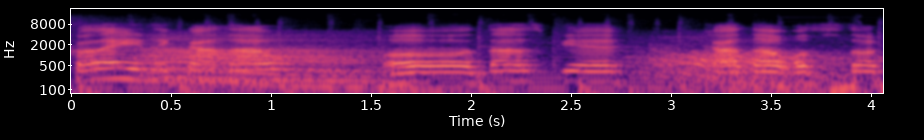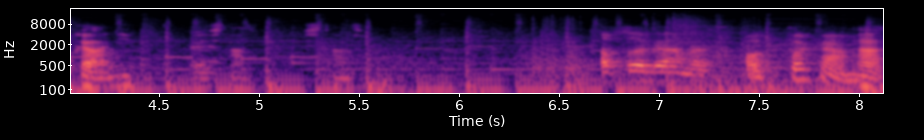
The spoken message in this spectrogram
kolejny kanał o nazwie Kanał od Stoka. Nie, Odcokamy. A.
